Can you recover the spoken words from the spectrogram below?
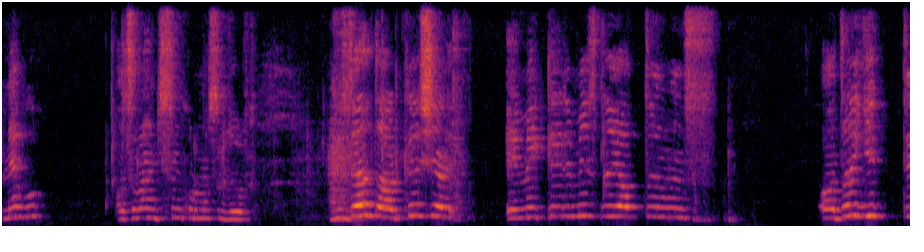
Ne bu? Atılan cisim koruması zor. Güzeldi arkadaşlar. Emeklerimizle yaptığımız ada gitti.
